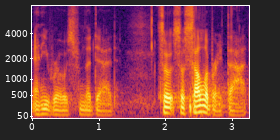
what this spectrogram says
and he rose from the dead. So, so celebrate that.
